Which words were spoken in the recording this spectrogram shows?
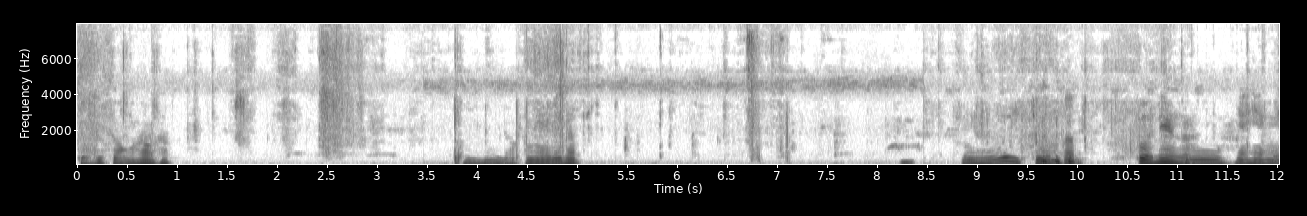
ตัวที่สองของเขาครับอืมดอกยังไงด้วยครับโอ้ยจุ่มครับเปิดเนี่ยเหรอโอ้ยแห้งๆโอ้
